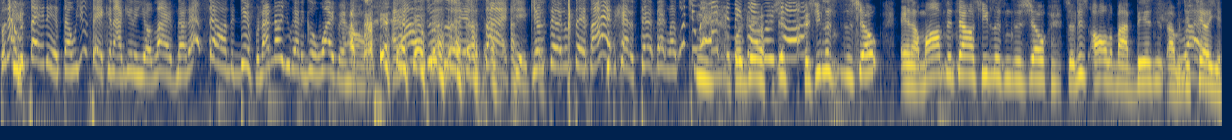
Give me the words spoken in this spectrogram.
But I would say this. Now, when you say, "Can I get in your life?" Now that sounded different. I know you got a good wife at home, and I don't do good as a side chick. You understand what I'm saying? So I had to kind of step back, like, "What you mm. asking me for, Rushion?" because she listens to the show, and her mom's in town. She listens to the show, so this all about business. I'm just Right. tell you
